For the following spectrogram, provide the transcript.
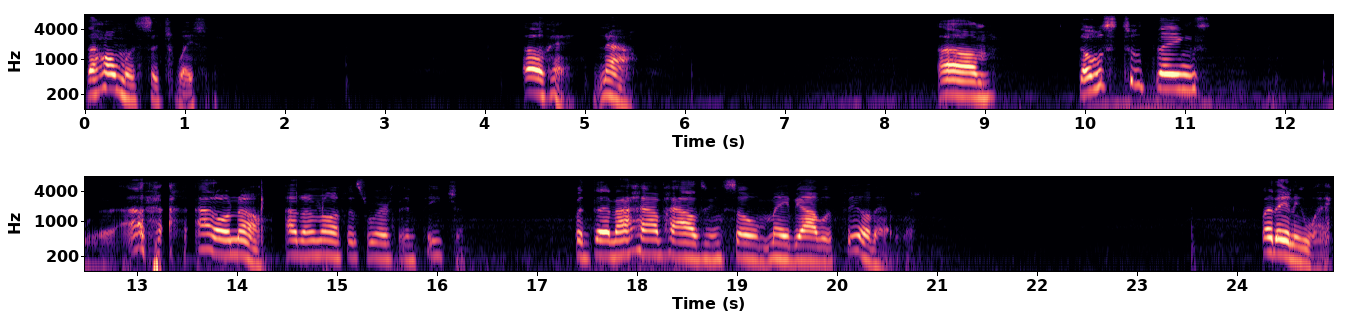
the homeless situation. Okay, now, um, those two things, I, I don't know. I don't know if it's worth impeaching. But then I have housing, so maybe I would feel that way. But anyway,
